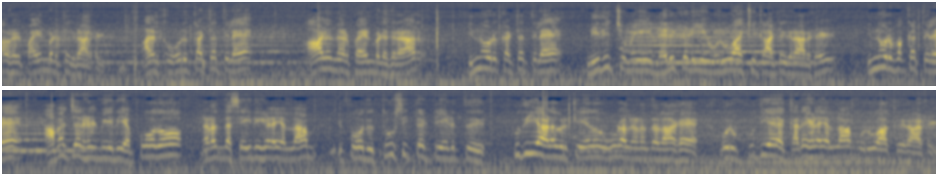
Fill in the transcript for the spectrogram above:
அவர்கள் பயன்படுத்துகிறார்கள். அதற்கு ஒரு கட்டத்திலே ஆளுநர் பயன்படுகிறார். இன்னொரு கட்டத்தில் நிதிச்சுமையை நெருக்கடியை உருவாக்கி காட்டுகிறார்கள். இன்னொரு பக்கத்தில் அமைச்சர்கள் மீது எப்போதோ நடந்த செய்திகளை எல்லாம் இப்போது தூசி தட்டி எடுத்து புதிய அளவிற்கு ஏதோ ஊழல் நடந்ததாக ஒரு புதிய கதைகளை எல்லாம் உருவாக்குகிறார்கள்.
